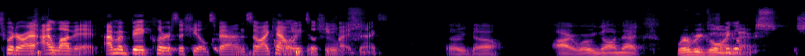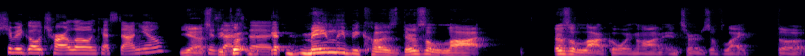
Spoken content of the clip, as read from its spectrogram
Twitter. I, I love it. I'm a big Claressa Shields fan, so I can't like wait her till she too. fights next. There we go. All right, where we going next? Where are we going go- next? Should we go Charlo and Castano? Yes, Because because that's eh, mainly because there's a lot there's a lot going on in terms of like the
